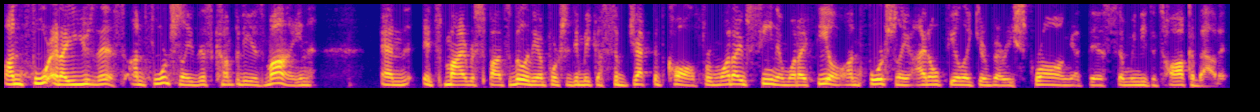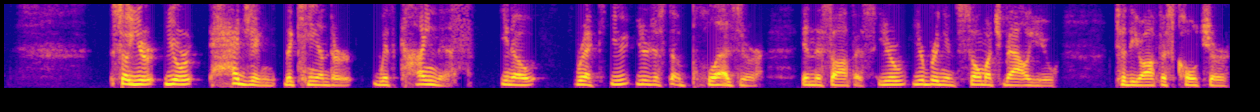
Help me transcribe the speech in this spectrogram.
unfor- and I use this, unfortunately, this company is mine and it's my responsibility unfortunately to make a subjective call. From what i've seen and what i feel unfortunately i don't feel like you're very strong at this and we need to talk about it. So you're you're hedging the candor with kindness. You know rick you, you're just a pleasure in this office. You're you're bringing so much value to the office culture.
